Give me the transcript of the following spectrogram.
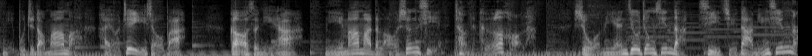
你不知道妈妈还有这一手吧？告诉你啊，你妈妈的老生戏唱的可好了。”是我们研究中心的戏曲大明星呢。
